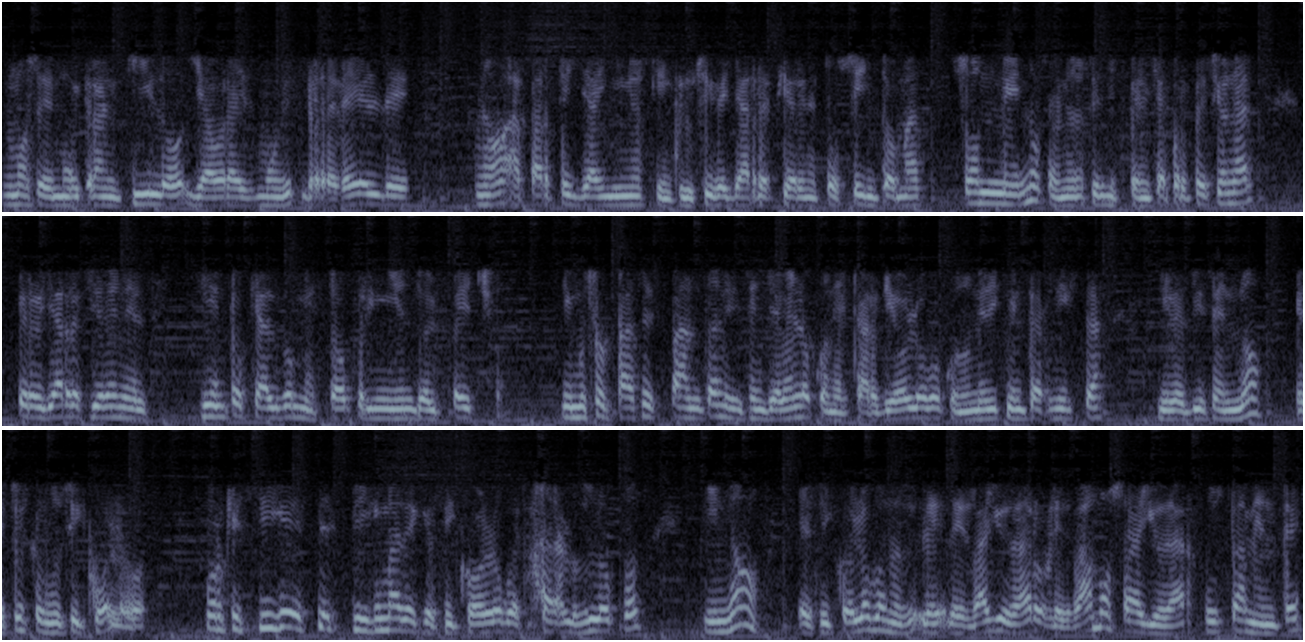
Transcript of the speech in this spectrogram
no sé, muy tranquilo y ahora es muy rebelde, ¿no? Aparte ya hay niños que inclusive ya refieren estos síntomas, son menos, al menos en mi experiencia profesional, pero ya refieren el siento que algo me está oprimiendo el pecho. Y muchos padres se espantan y dicen, llévenlo con el cardiólogo, con un médico internista, y les dicen, no, esto es con un psicólogo, porque sigue este estigma de que el psicólogo es para los locos, y no, el psicólogo nos, les va a ayudar o les vamos a ayudar justamente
